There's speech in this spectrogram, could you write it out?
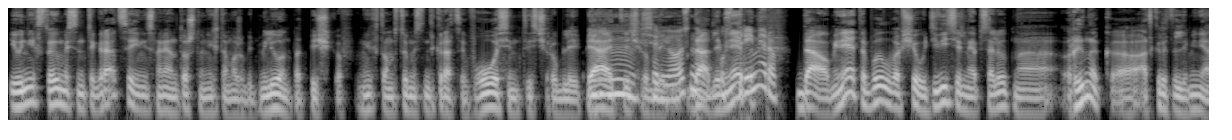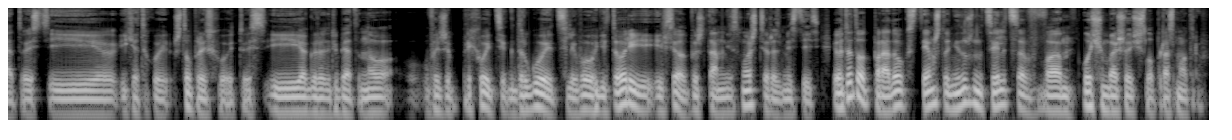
И у них стоимость интеграции, несмотря на то, что у них там может быть миллион подписчиков, у них там стоимость интеграции 8 тысяч рублей, 5 mm, тысяч рублей. Серьезно? Да, для у меня стримеров? Это, да, у меня это был вообще удивительный абсолютно рынок, а, открытый для меня. То есть, и, и я такой, что происходит? То есть, и я говорю, ребята, ну, вы же приходите к другой целевой аудитории, и все, вы же там не сможете разместить. И вот это вот парадокс с тем, что не нужно целиться в очень большое число просмотров.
